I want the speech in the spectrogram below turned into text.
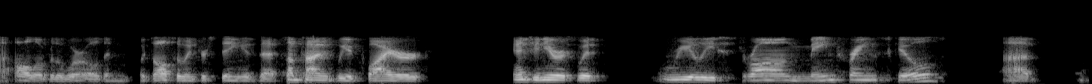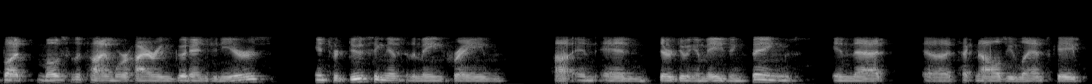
uh, all over the world. And what's also interesting is that sometimes we acquire engineers with really strong mainframe skills, uh, but most of the time we're hiring good engineers, introducing them to the mainframe, uh, and and they're doing amazing things in that uh, technology landscape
